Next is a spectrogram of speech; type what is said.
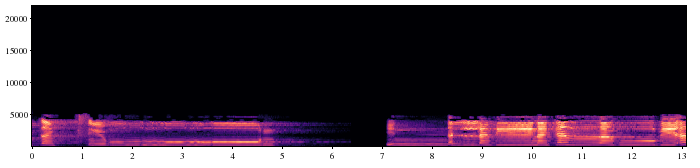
تكسبون. إن الذين كذبوا بآياتنا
